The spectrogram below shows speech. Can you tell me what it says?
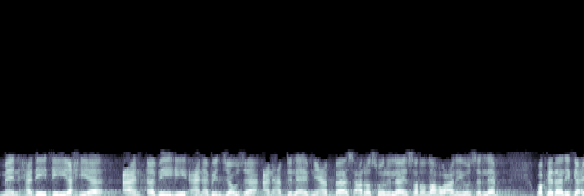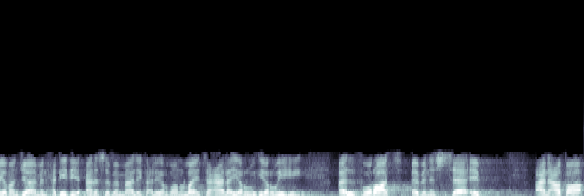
من حديث يحيى عن أبيه عن أبي الجوزاء عن عبد الله بن عباس عن رسول الله صلى الله عليه وسلم. وكذلك أيضا جاء من حديث أنس بن مالك عليه رضوان الله تعالى يرويه الفرات ابن السائب. عن عطاء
